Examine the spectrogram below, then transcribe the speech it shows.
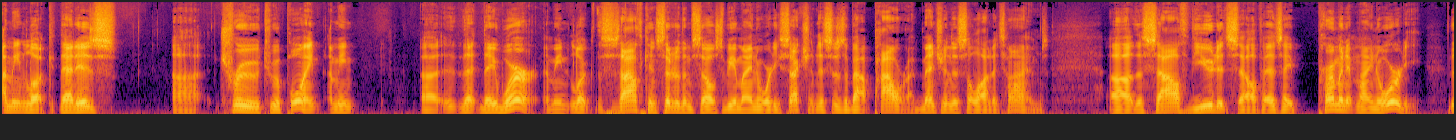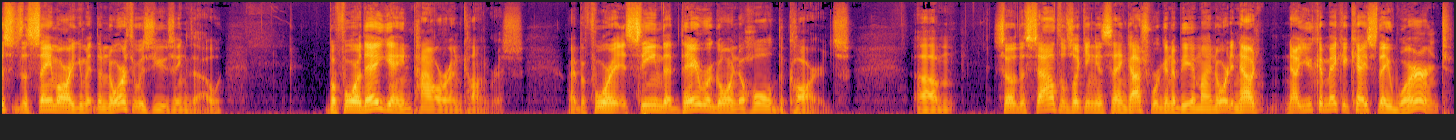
I mean, look, that is uh, true to a point. I mean, uh, that they were. I mean, look, the South considered themselves to be a minority section. This is about power. I've mentioned this a lot of times. Uh, the South viewed itself as a permanent minority. This is the same argument the North was using, though, before they gained power in Congress right before it seemed that they were going to hold the cards. Um, so the South was looking and saying, "Gosh, we're going to be a minority." Now, now you can make a case they weren't.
